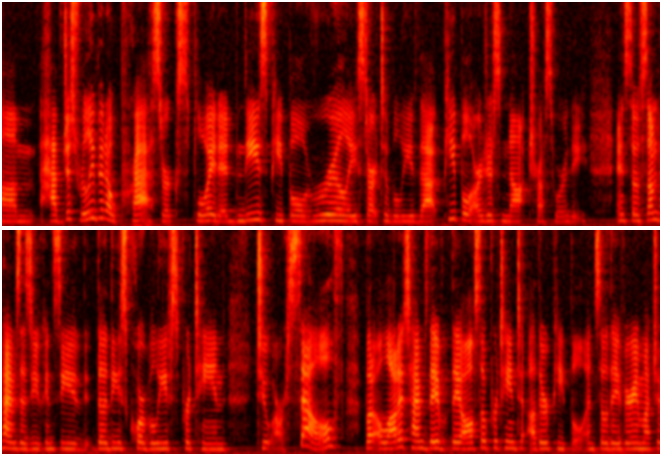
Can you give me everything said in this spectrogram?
um, have just really been oppressed or exploited. And these people really start to believe that people are just not trustworthy. And so sometimes, as you can see, the, these core beliefs pertain to ourself, but a lot of times they they also pertain to other people. And so they very much uh,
